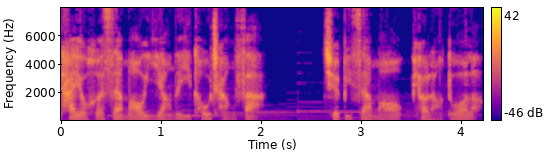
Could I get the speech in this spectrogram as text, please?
她有和三毛一样的一头长发，却比三毛漂亮多了。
